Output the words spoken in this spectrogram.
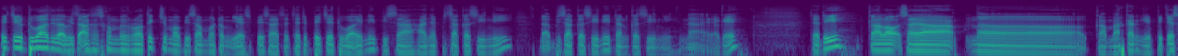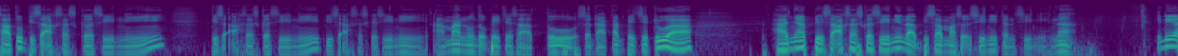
PC2 tidak bisa akses ke mikrotik cuma bisa modem ISP saja. Jadi PC2 ini bisa hanya bisa ke sini, tidak bisa ke sini dan ke sini. Nah, ya, oke. Okay. Jadi kalau saya eh, gambarkan gini, PC1 bisa akses ke sini, bisa akses ke sini, bisa akses ke sini. Aman untuk PC1. Sedangkan PC2 hanya bisa akses ke sini, tidak bisa masuk sini dan sini. Nah, ini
